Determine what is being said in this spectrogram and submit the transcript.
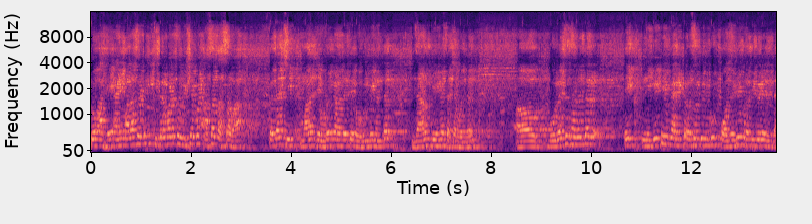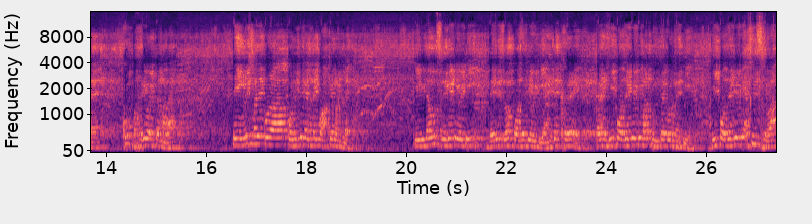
तो आहे. आणि मला असं वाटतं की चित्रपटाचा विषय पण असाच असावा. कदाचित मला जेवढं कळालं ते बघून मी नंतर जाणून घेईनच त्याच्याबद्दल. बोलायचं झालं तर एक निगेटिव्ह कॅरेक्टर असून तुम्ही खूप पॉझिटिव्ह प्रतिक्रिया देत आहे खूप भारी वाटतं मला. ते इंग्लिशमध्ये कोणीतरी अजून एक वाक्य म्हटलंय. की without negativity there is no positivity आणि ते खरं आहे. कारण ही पॉझिटिव्हिटी मला तुमच्याकडून येते. ही पॉझिटिव्हिटी अशीच ठेवा.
